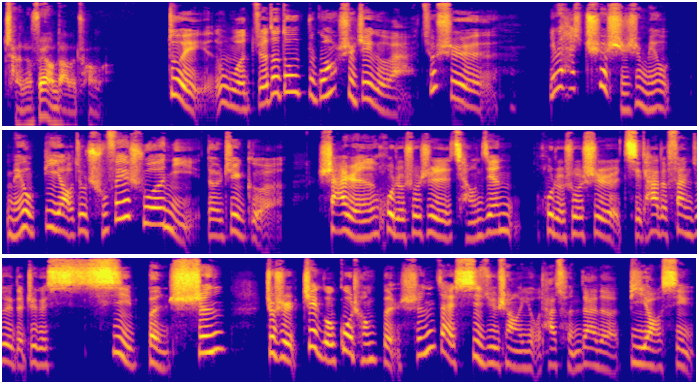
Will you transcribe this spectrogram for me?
产生非常大的创伤。对，我觉得都不光是这个吧，就是因为他确实是没有没有必要，就除非说你的这个杀人或者说是强奸或者说是其他的犯罪的这个戏本身，就是这个过程本身在戏剧上有它存在的必要性。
